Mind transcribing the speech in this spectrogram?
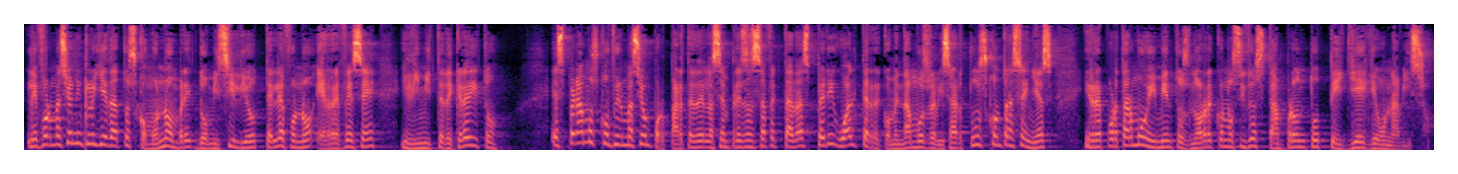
La información incluye datos como nombre, domicilio, teléfono, RFC y límite de crédito. Esperamos confirmación por parte de las empresas afectadas, pero igual te recomendamos revisar tus contraseñas y reportar movimientos no reconocidos tan pronto te llegue un aviso.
